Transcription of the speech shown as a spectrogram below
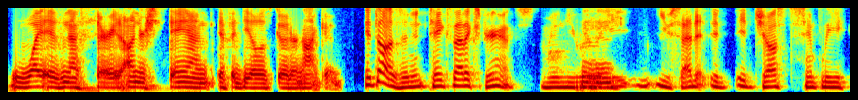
what is necessary to understand if a deal is good or not good. It does, and it takes that experience. I mean, you really mm-hmm. you said it. It it just simply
